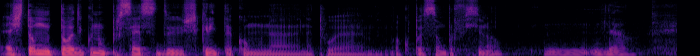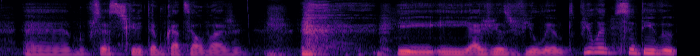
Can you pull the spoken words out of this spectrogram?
és tão metódico no processo de escrita como na, na tua ocupação profissional? Não. Eh, o meu processo de escrita é um bocado selvagem e, e às vezes violento. Violento no sentido.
